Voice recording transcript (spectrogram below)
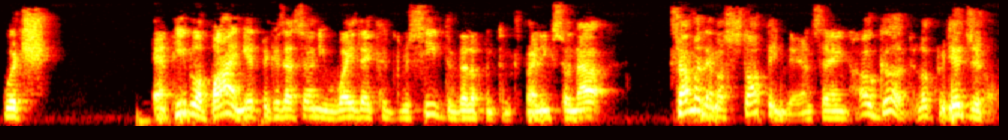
which and people are buying it because that's the only way they could receive development and training. So now some of them are stopping there and saying, oh, good, look, we're digital.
